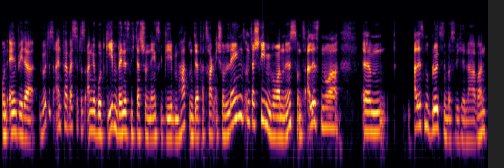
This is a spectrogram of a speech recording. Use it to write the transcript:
Und entweder wird es ein verbessertes Angebot geben, wenn es nicht das schon längst gegeben hat und der Vertrag nicht schon längst unterschrieben worden ist und alles nur, ähm, alles nur Blödsinn, was wir hier labern.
